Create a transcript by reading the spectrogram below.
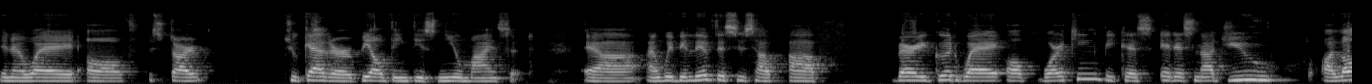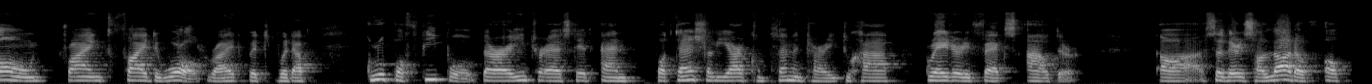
in a way of start together building this new mindset. Uh, and we believe this is a, a very good way of working because it is not you alone trying to fight the world, right? But with a group of people that are interested and potentially are complementary to have greater effects out there. Uh, so there's a lot of, of,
